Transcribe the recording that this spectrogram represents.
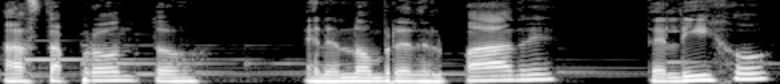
Hasta pronto, en el nombre del Padre, del Hijo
